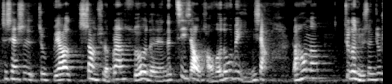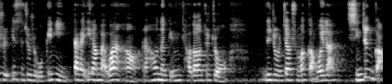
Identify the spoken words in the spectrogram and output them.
这件事就不要上去了，不然所有的人的绩效考核都会被影响。然后呢，这个女生就是意思就是我给你大概一两百万啊，然后呢给你调到这种那种叫什么岗位了，行政岗，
